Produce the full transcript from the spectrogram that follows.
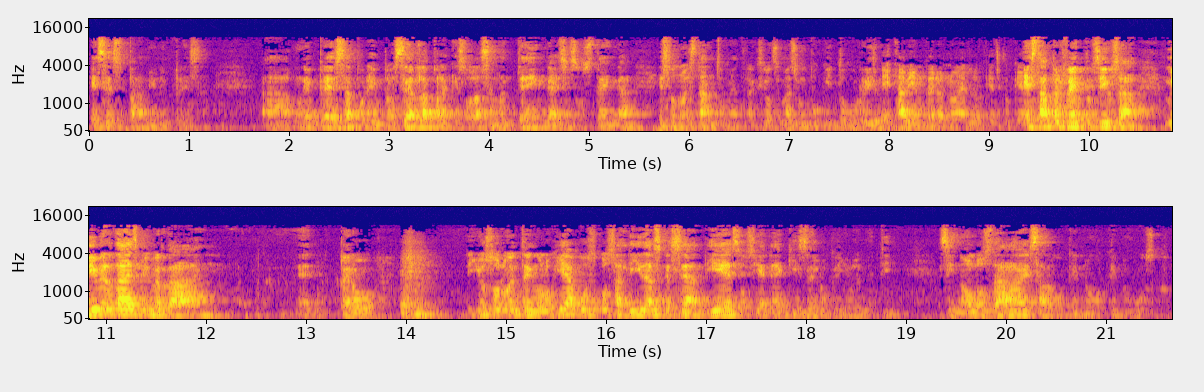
Esa es para mí una empresa una empresa, por ejemplo, hacerla para que sola se mantenga y se sostenga, eso no es tanto mi atracción, se me hace un poquito aburrido. Está bien, pero no es lo que tú quieres. Está perfecto, sí, o sea, mi verdad es mi verdad, eh, pero yo solo en tecnología busco salidas que sean 10 o 100x de lo que yo le metí. Si no los da, es algo que no, que no busco.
